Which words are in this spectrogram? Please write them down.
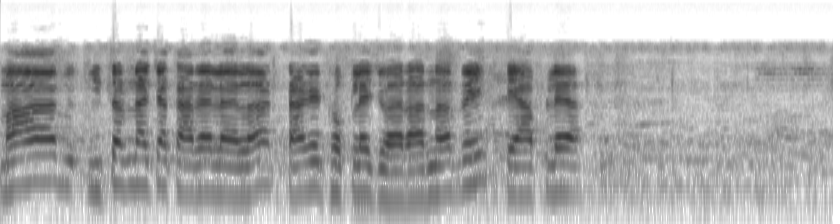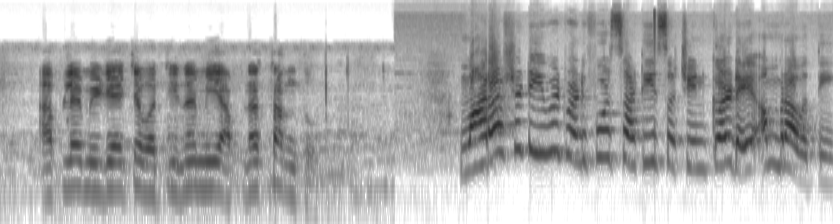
महावितरणाच्या कार्यालयाला टाळे ठोकल्याशिवाय राहणार नाही. ते आपल्या आपल्या मीडियाच्या वतीनं मी आपणास सांगतो. महाराष्ट्र टीव्ही ट्वेंटी फोरसाठी सचिन करडे अमरावती.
